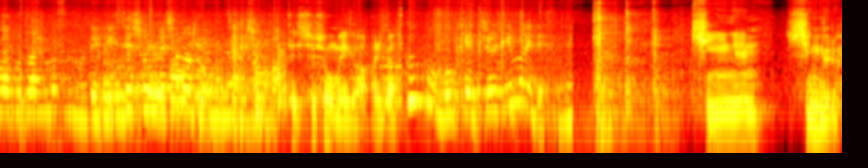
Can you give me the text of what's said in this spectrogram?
ご利用がございますので、陰性証明書などをお持ちでしょうか？接種証明がありますクーポン合計12枚ですね。禁煙シングル。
